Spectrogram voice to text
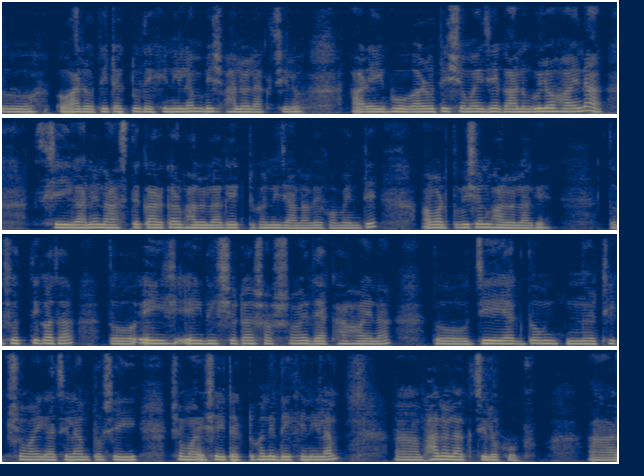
তো আরতিটা একটু দেখে নিলাম, বেশ ভালো লাগছিল। আর এই ভোগ আরতির সময় যে গানগুলো হয় না, সেই গানে নাচতে কার কার ভালো লাগে একটুখানি জানাবে কমেন্টে। আমার তো ভীষণ ভালো লাগে। তো সত্যি কথা, তো এই এই দৃশ্যটা সবসময় দেখা হয় না। তো যে একদম ঠিক সময় গেছিলাম, তো সেই সময় সেইটা একটুখানি দেখে নিলাম। ভালো লাগছিল খুব। আর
